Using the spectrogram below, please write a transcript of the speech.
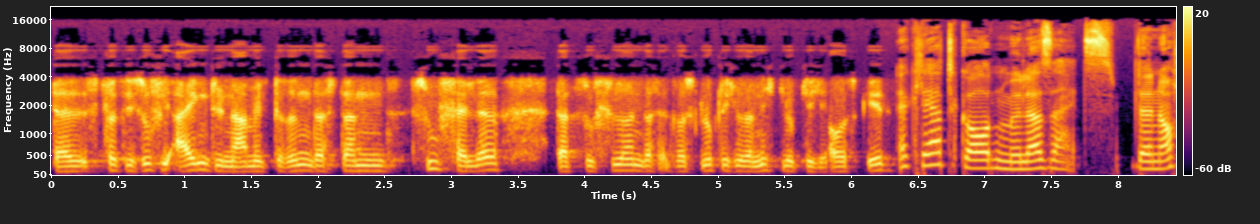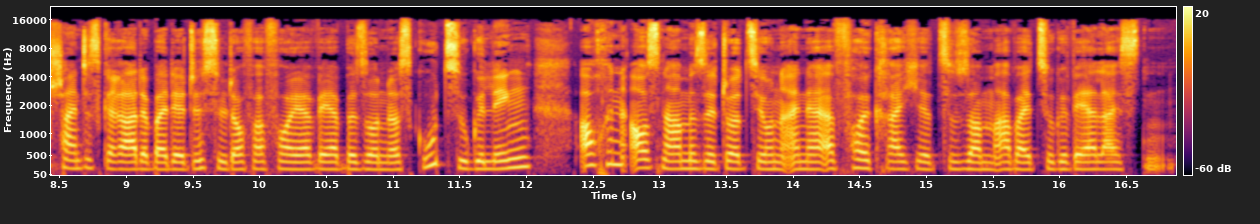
Da ist plötzlich so viel Eigendynamik drin, dass dann Zufälle dazu führen, dass etwas glücklich oder nicht glücklich ausgeht. Erklärt Gordon Müller-Seitz. Dennoch scheint es gerade bei der Düsseldorfer Feuerwehr besonders gut zu gelingen, auch in Ausnahmesituationen eine erfolgreiche Zusammenarbeit zu gewährleisten.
